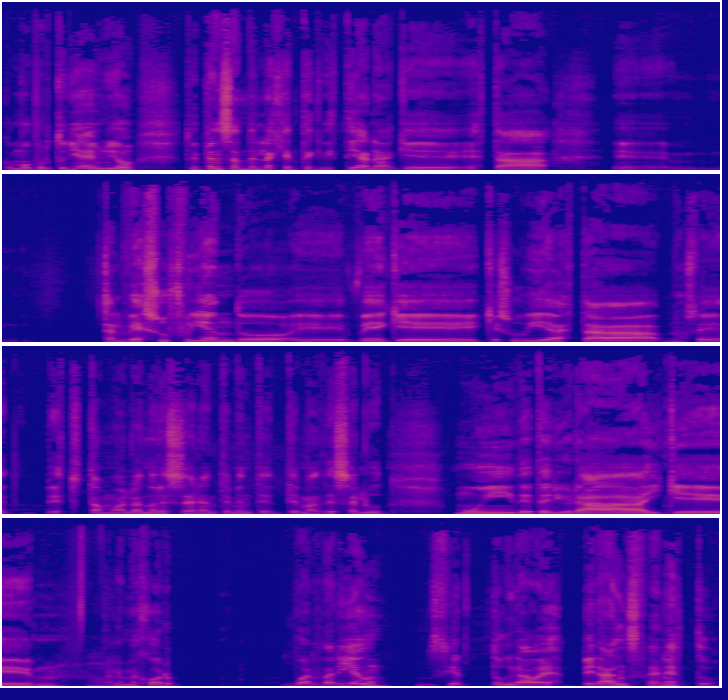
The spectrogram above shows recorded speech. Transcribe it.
como oportunidades? Yo estoy pensando en la gente cristiana que está eh, tal vez sufriendo, eh, ve que, su vida está, no sé, esto estamos hablando necesariamente de temas de salud muy deteriorada y que mm, a lo mejor guardaría un cierto grado de esperanza en esto.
